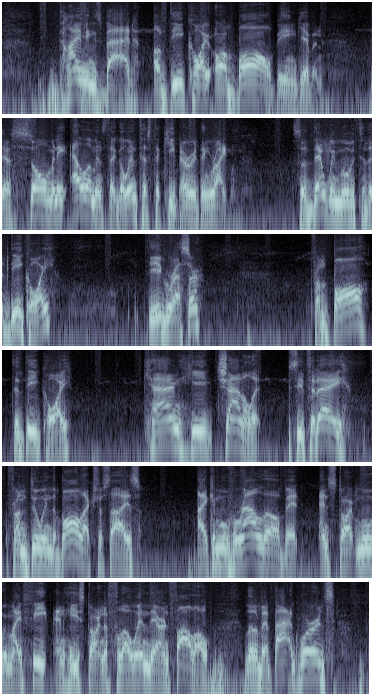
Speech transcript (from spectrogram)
Timing's bad of decoy or ball being given. There's so many elements that go into this to keep everything right. So then we move it to the decoy, the aggressor, from ball to decoy. Can he channel it? You see, today, from doing the ball exercise, I can move around a little bit and start moving my feet, and he's starting to flow in there and follow a little bit backwards.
